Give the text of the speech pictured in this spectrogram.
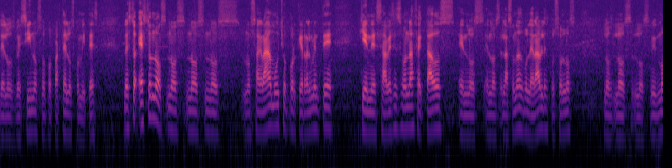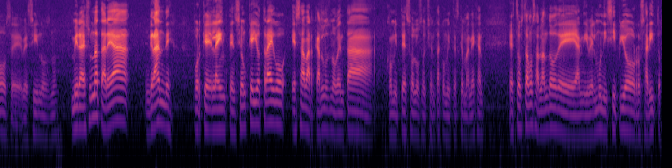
de los vecinos o por parte de los comités esto, esto nos, nos, nos, nos, nos agrada mucho porque realmente quienes a veces son afectados en, los, en, los, las zonas vulnerables, pues son los, los, los, los mismos eh, vecinos, ¿no? Mira, es una tarea grande, porque la intención que yo traigo es abarcar los 90 comités o los 80 comités que manejan. Esto estamos hablando de a nivel municipio Rosarito.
